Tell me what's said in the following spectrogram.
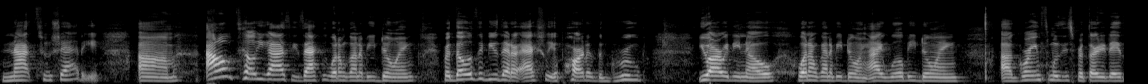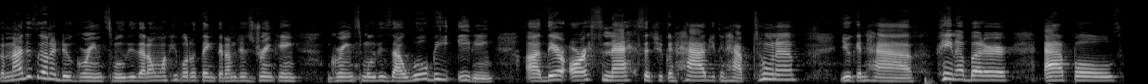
not too shabby. Um, I'll tell you guys exactly what I'm going to be doing. For those of you that are actually a part of the group, you already know what I'm going to be doing. I will be doing uh, green smoothies for 30 days. I'm not just going to do green smoothies. I don't want people to think that I'm just drinking green smoothies. I will be eating. Uh, there are snacks that you can have. You can have tuna. You can have peanut butter, apples.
